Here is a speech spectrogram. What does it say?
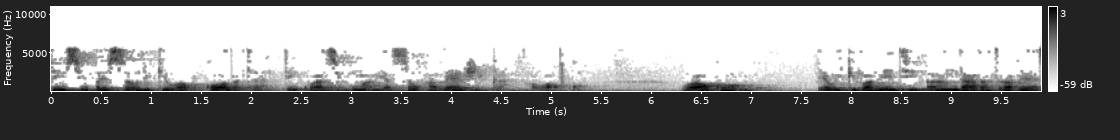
tem-se a impressão de que o alcoólatra tem quase uma reação alérgica ao álcool. O álcool é o equivalente a andar através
